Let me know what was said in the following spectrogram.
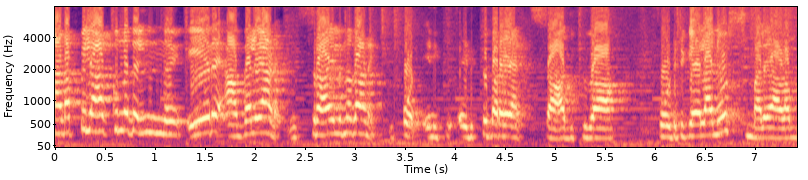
നടപ്പിലാക്കുന്നതിൽ നിന്ന് ഏറെ അകലെയാണ് ഇസ്രായേൽ എന്നതാണ് ഇപ്പോൾ എനിക്ക് എടുത്തു പറയാൻ സാധിക്കുക. ഫോർട്ടിഫിക്കേല ന്യൂസ് മലയാളം.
